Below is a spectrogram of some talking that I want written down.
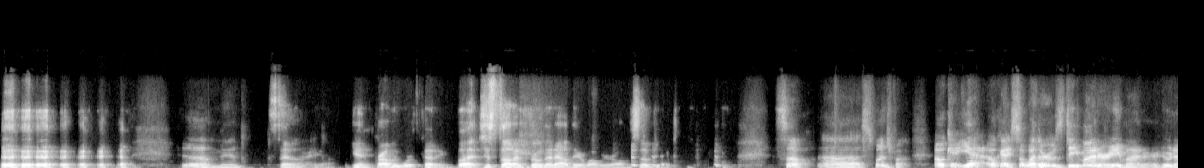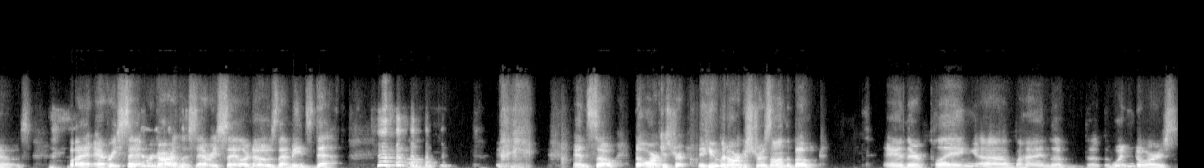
oh man. so All right. yeah. again, probably worth cutting, but just thought I'd throw that out there while we were on the subject. So, uh, SpongeBob. Okay, yeah, okay. So whether it was D minor or E minor, who knows? But every sa- regardless, every sailor knows that means death. Um, and so the orchestra, the human orchestra, is on the boat, and they're playing uh, behind the, the the wooden doors.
